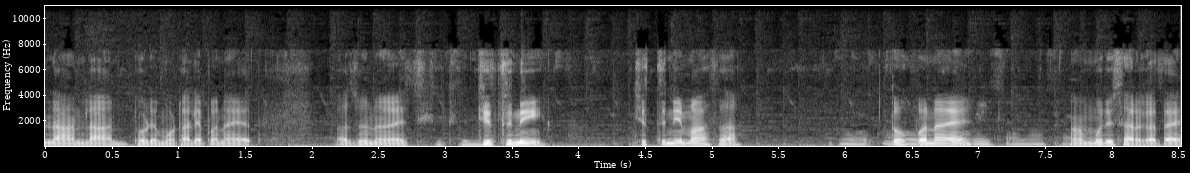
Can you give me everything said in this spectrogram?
लहान लहान थोडे मोठाले पण आहेत. अजून चिचणी चिचणी मासा. तो पण आहे. अ, मुरीसारखाच आहे.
